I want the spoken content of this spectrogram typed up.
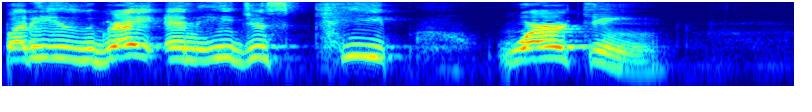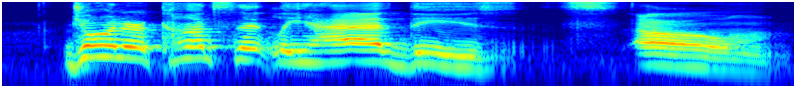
but he's great, and he just keep working. Joyner constantly had these um,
